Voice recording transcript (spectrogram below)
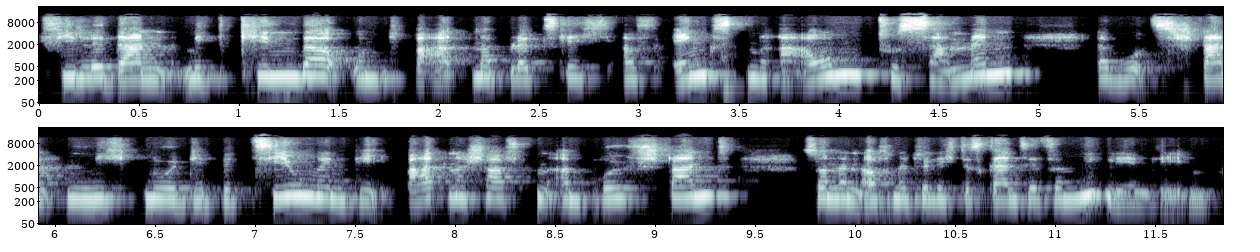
Viele dann mit Kinder und Partner plötzlich auf engstem Raum zusammen. Da standen nicht nur die Beziehungen, die Partnerschaften am Prüfstand, sondern auch natürlich das ganze Familienleben.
